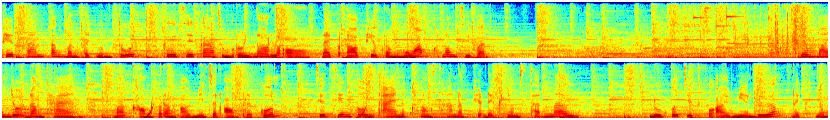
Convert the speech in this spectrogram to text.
ភាពតានតឹងបន្តិចបន្តួចគឺជាការជំរុញដ៏ល្អដែលផ្ដល់ភាពរឹងមាំក្នុងជីវិតខ្ញុំបានយល់ដឹងថា បើខំប្រឹងឲ្យមានចិត្តអរព្រគុណជាជាងតូចត្អែនៅក្នុងស្ថានភាពដែលខ្ញុំស្ថិតនៅនោះពិតជាធ្វើឲ្យមានរឿងដែលខ្ញុំ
